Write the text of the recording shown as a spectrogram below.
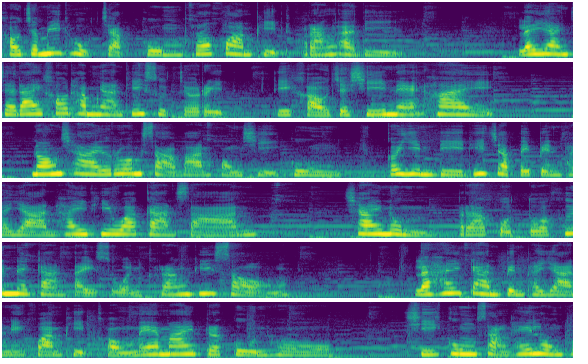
เขาจะไม่ถูกจับกลุ่มเพราะความผิดครั้งอดีต และยังจะได้เข้าทำงานที่สุจริตที่เขาจะชี้แนะให้ น้องชายร่วมสาบานของฉีกุง ก็ยินดีที่จะไปเป็นพยานให้ที่ว่าการศาลชายหนุ่มปรากฏตัวขึ้นในการไต่สวนครั้งที่สอง และให้การเป็นพยานในความผิดของแม่ไม้ตระกูลโฮ ชี้กุงสั่งให้ลงโท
